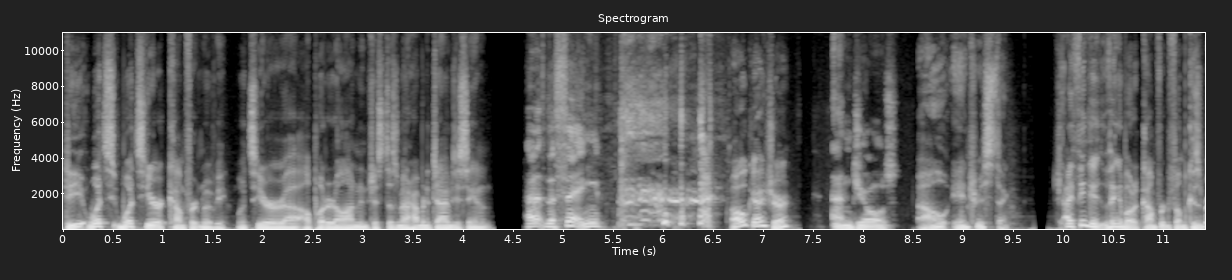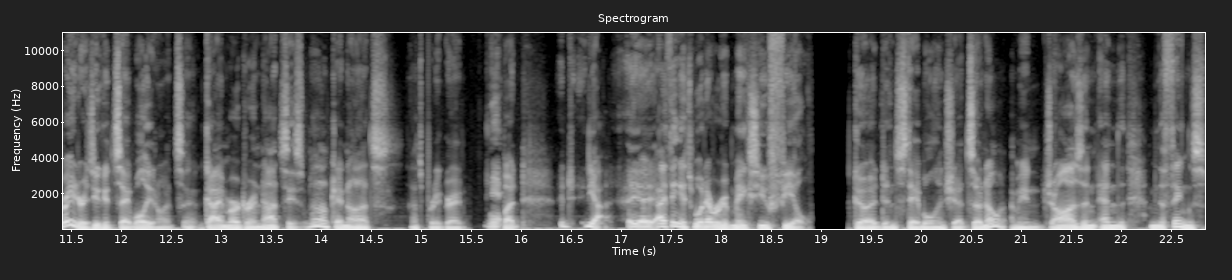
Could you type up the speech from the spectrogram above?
Do you, what's what's your comfort movie? What's your uh, I'll put it on and just doesn't matter how many times you've seen it. Uh, the thing Okay, sure. and Jaws. Oh, interesting. I think the thing about a comfort film because Raiders, you could say, well, you know, it's a guy murdering Nazis. Okay, no, that's that's pretty great. Yep. But yeah, I, I think it's whatever makes you feel good and stable and shit. So no, I mean Jaws and and I mean the things.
